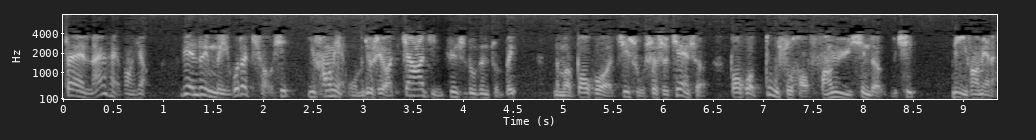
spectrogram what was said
在南海方向，面对美国的挑衅，一方面我们就是要加紧军事斗争准备。那么，包括基础设施建设，包括部署好防御性的武器。另一方面呢，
